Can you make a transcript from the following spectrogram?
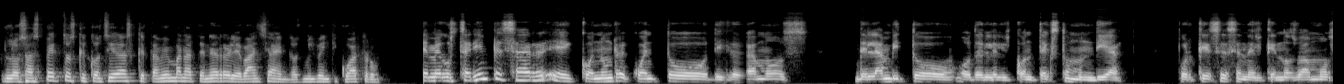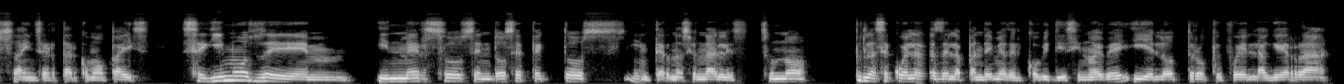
los aspectos que consideras que también van a tener relevancia en 2024. Me gustaría empezar eh, con un recuento, digamos, del ámbito o del contexto mundial, porque ese es en el que nos vamos a insertar como país. Seguimos em, inmersos en dos efectos internacionales. Uno, pues las secuelas de la pandemia del COVID-19 y el otro que fue la guerra,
